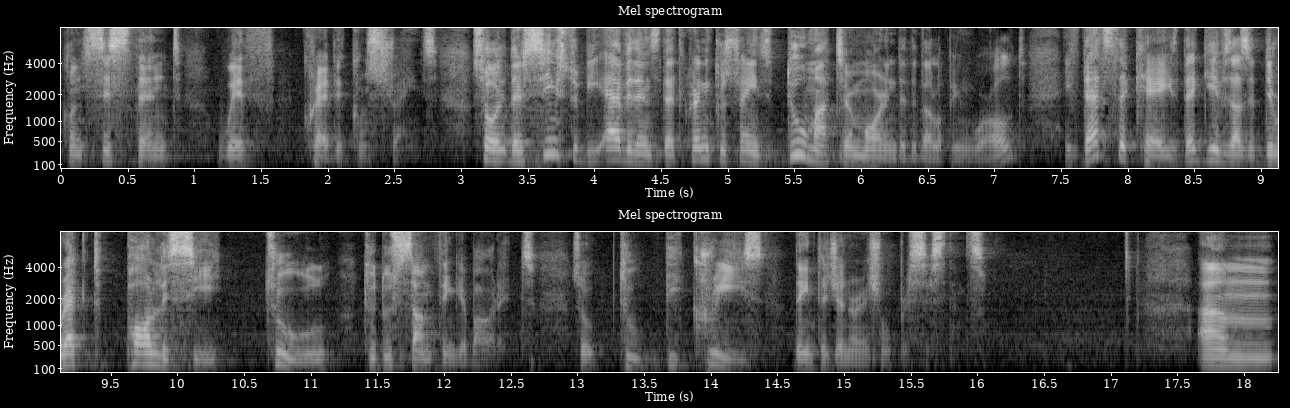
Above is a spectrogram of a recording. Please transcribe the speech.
consistent with credit constraints. So there seems to be evidence that credit constraints do matter more in the developing world. If that's the case, that gives us a direct policy tool to do something about it. So to decrease the intergenerational persistence. Um,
